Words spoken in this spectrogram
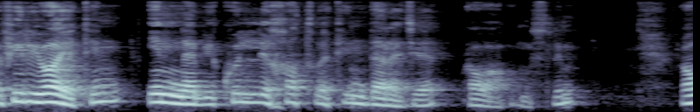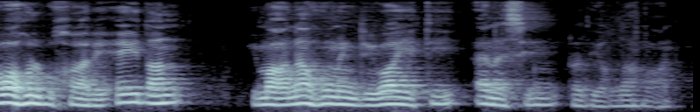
وفي رواية إن بكل خطوة درجة رواه مسلم رواه البخاري أيضا بمعناه من رواية أنس رضي الله عنه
